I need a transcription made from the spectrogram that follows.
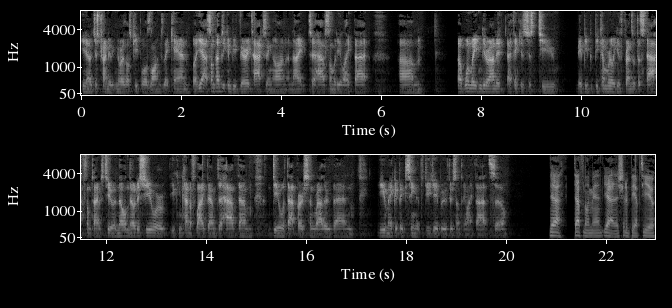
you know, just trying to ignore those people as long as they can. But yeah, sometimes it can be very taxing on a night to have somebody like that. Um, uh, one way you can get around it, I think, is just to maybe become really good friends with the staff sometimes too, and they'll notice you, or you can kind of flag them to have them deal with that person rather than you make a big scene at the DJ booth or something like that. So. Yeah, definitely, man. Yeah, that shouldn't be up to you.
